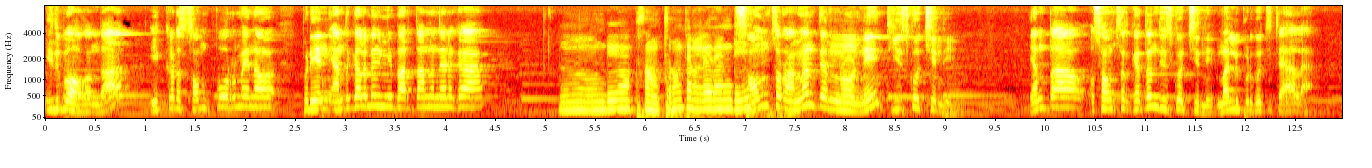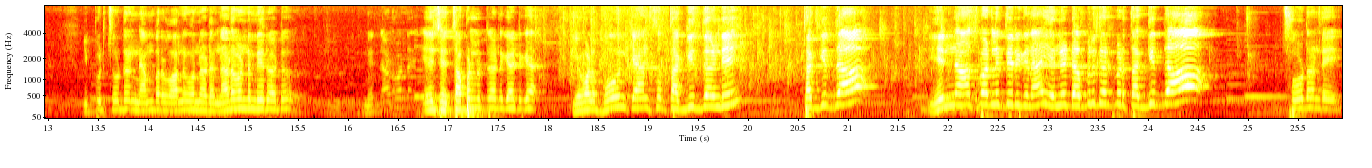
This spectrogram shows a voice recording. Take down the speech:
ఇది బాగుందా? ఇక్కడ సంపూర్ణమైన ఇప్పుడు ఎంతకాలం మీద మీ భర్త అన్నం వెనక ఉండి ఒక సంవత్సరం తినలేదండి. సంవత్సరం అన్నం తిన్నోడిని తీసుకొచ్చింది. ఎంత సంవత్సరం క్రితం తీసుకొచ్చింది. మళ్ళీ ఇప్పుడు వచ్చి తేలా. ఇప్పుడు చూడండి నెంబర్ వన్ ఉన్నాడు. నడవండి మీరు అటు. మీరు నడవండి. వేసి చప్పట్లు గట్టిగా. ఇవాళ బోన్ క్యాన్సర్ తగ్గిద్దండి. తగ్గిద్దా? ఎన్ని హాస్పిటల్ తిరిగినా ఎన్ని డబ్బులు ఖర్చు పెట్టి తగ్గిద్దా? చూడండి.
